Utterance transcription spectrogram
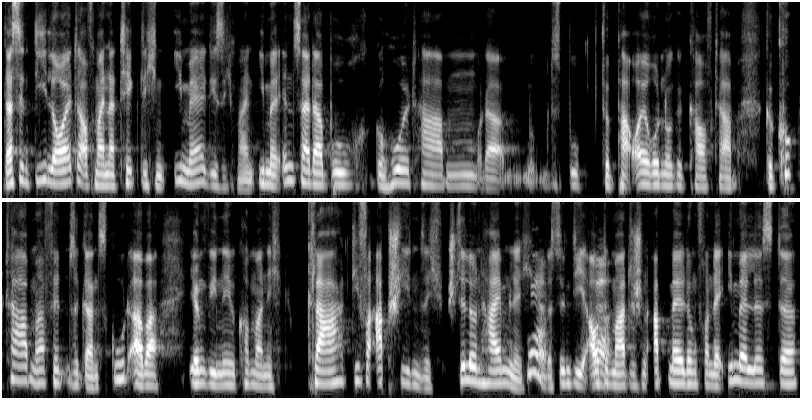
Das sind die Leute auf meiner täglichen E-Mail, die sich mein E-Mail-Insider-Buch geholt haben oder das Buch für ein paar Euro nur gekauft haben, geguckt haben, ja, finden sie ganz gut, aber irgendwie nee, kommen wir nicht klar. Die verabschieden sich still und heimlich. Ja. Das sind die automatischen Abmeldungen von der E-Mail-Liste.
